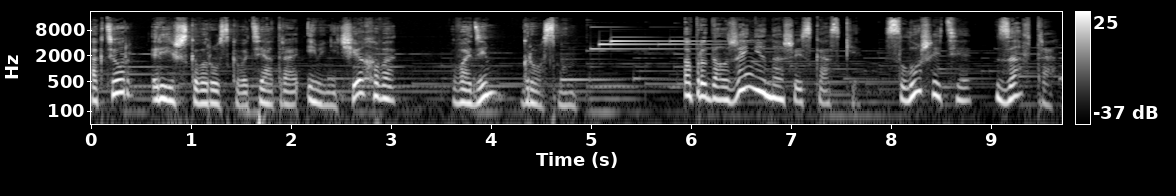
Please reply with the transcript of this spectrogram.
актер Рижского русского театра имени Чехова Вадим Гроссман. А продолжение нашей сказки слушайте завтра.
